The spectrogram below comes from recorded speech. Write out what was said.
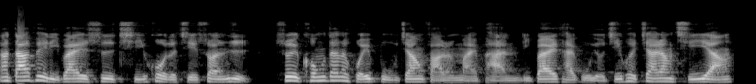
那搭配礼拜一是期货的结算日，所以空单的回补将法人买盘，礼拜一台股有机会价量齐扬，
